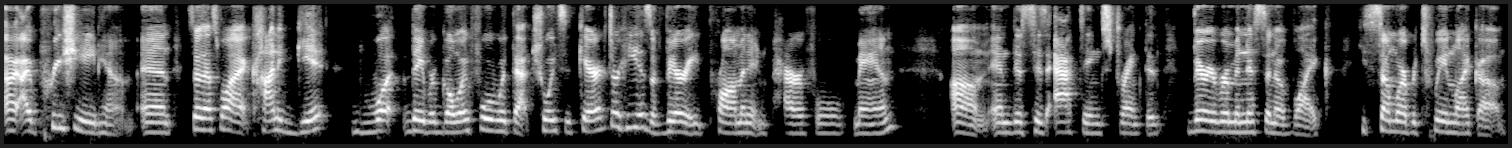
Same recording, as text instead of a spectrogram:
I, I appreciate him, and so that's why I kind of get what they were going for with that choice of character. He is a very prominent and powerful man, um, and this his acting strength is very reminiscent of like he's somewhere between like a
